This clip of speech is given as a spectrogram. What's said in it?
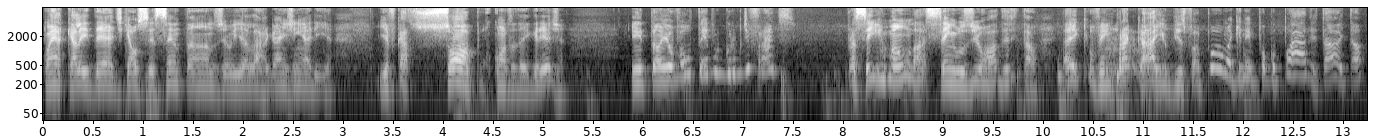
com aquela ideia de que aos 60 anos eu ia largar a engenharia, ia ficar só por conta da igreja, então eu voltei para o grupo de frades para ser irmão lá, sem uso de ordens e tal. Aí que eu venho para cá e o bispo fala, pô, mas que nem padre e tal e tal.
